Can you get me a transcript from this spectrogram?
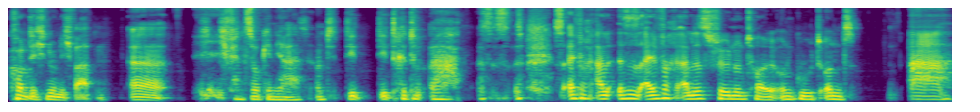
konnte ich nur nicht warten. Äh, ich, ich finde es so genial. Und die, die dritte, ah, es, ist, es, ist einfach, es ist einfach alles schön und toll und gut und ah.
